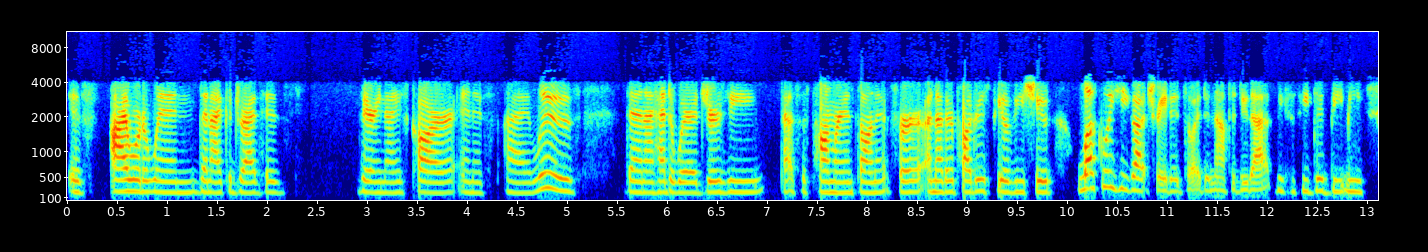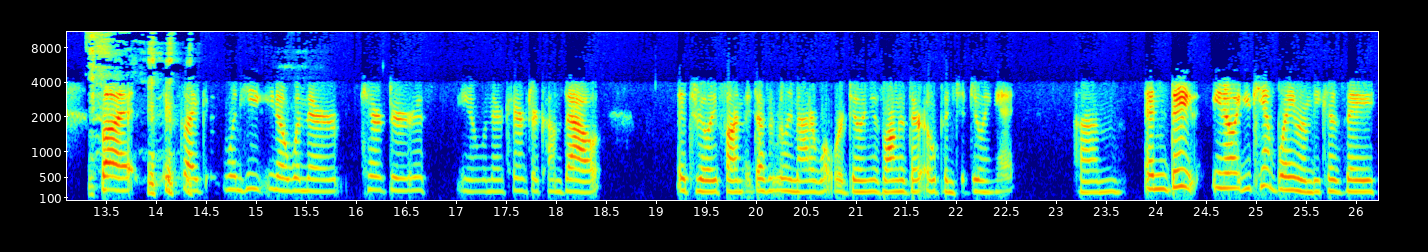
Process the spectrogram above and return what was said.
if I were to win, then I could drive his very nice car, and if I lose, then I had to wear a jersey that says Pomeranz on it for another Padres POV shoot. Luckily, he got traded, so I didn't have to do that because he did beat me. But it's like when he, you know, when their character, you know, when their character comes out, it's really fun. It doesn't really matter what we're doing as long as they're open to doing it. Um, and they, you know, you can't blame them because they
